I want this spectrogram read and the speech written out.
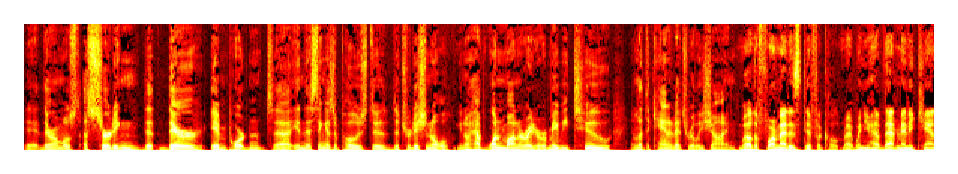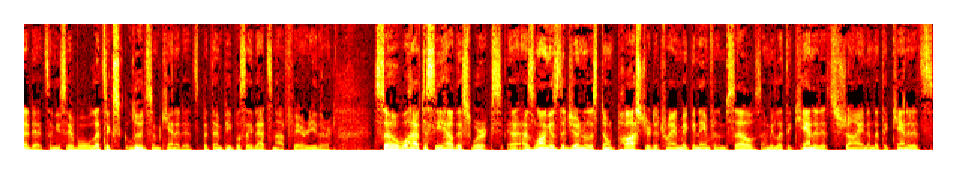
they're almost asserting that they're important uh, in this thing as opposed to the traditional, you know, have one moderator or maybe two and let the candidates really shine. Well, the format is difficult, right? When you have that many candidates and you say, well, let's exclude some candidates, but then people say that's not fair either. So we'll have to see how this works. Uh, as long as the journalists don't posture to try and make a name for themselves and we let the candidates shine and let the candidates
